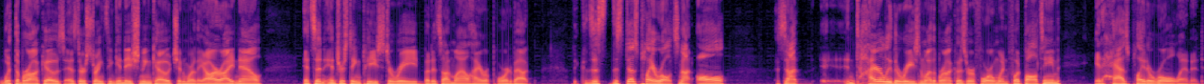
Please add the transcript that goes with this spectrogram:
with the Broncos as their strength and conditioning coach and where they are right now. It's an interesting piece to read, but it's on Mile High Report about because this this does play a role. It's not all, it's not entirely the reason why the Broncos are a four and win football team. It has played a role in it.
